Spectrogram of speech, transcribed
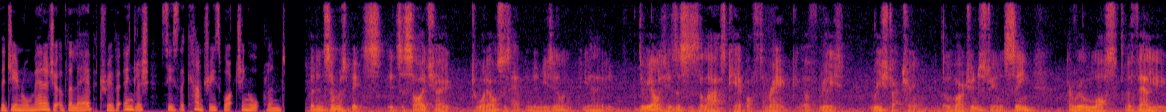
The general manager of the lab, Trevor English, says the country's watching Auckland. But in some respects, it's a sideshow to what else has happened in New Zealand. You know, the reality is this is the last cab off the rank of really restructuring the laboratory industry, and it's seen a real loss of value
